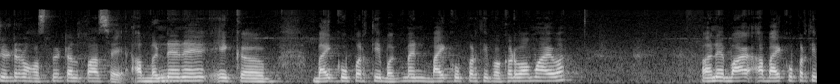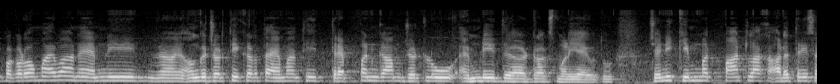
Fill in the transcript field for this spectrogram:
ચિલ્ડ્રન હોસ્પિટલ પાસે આ બંનેને એક બાઇક ઉપરથી બગમેન બાઇક ઉપરથી પકડવામાં આવ્યા. અને આ બાઇક ઉપરથી પકડવામાં આવ્યા અને એમની અ, અંગ ઝડતી કરતાં એમાંથી ત્રેપન ગ્રામ જેટલું એમડી ડ્રગ્સ મળી આવ્યું હતું જેની કિંમત પાંચ લાખ આડત્રીસ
